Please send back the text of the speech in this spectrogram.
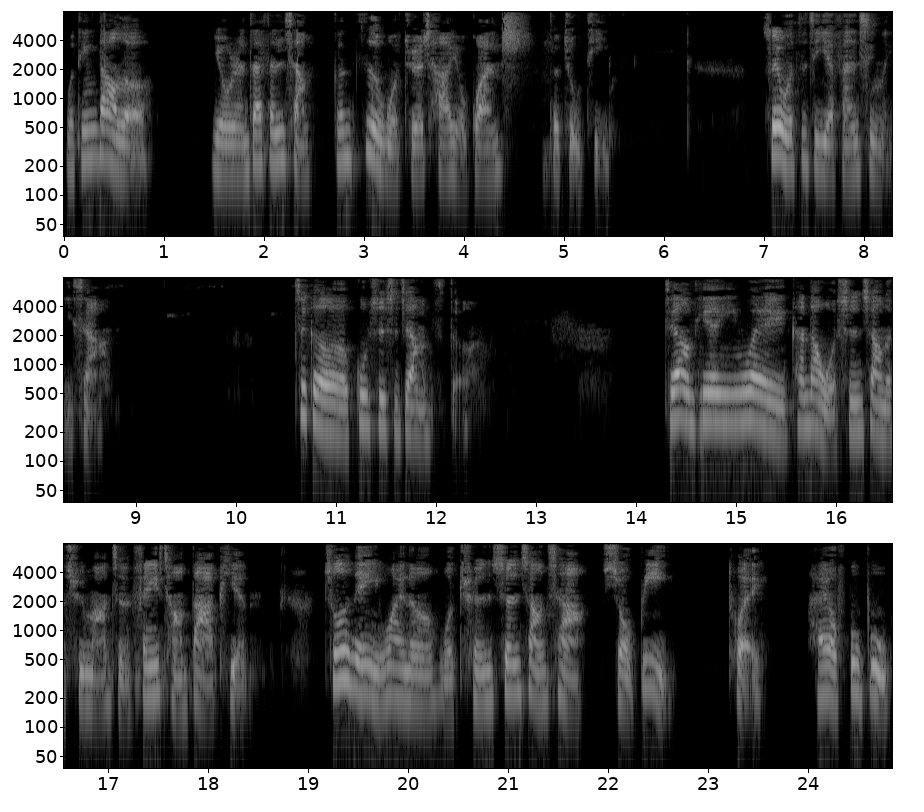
我听到了有人在分享跟自我觉察有关的主题，所以我自己也反省了一下。这个故事是这样子的：前两天因为看到我身上的荨麻疹非常大片。除了脸以外呢，我全身上下、手臂、腿，还有腹部，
